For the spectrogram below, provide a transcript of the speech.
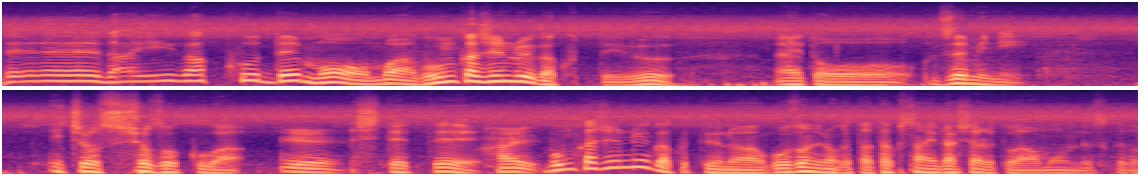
で大学でも、まあ、文化人類学っていう、えー、とゼミに一応所属はええしてて、はい。文化人類学っていうのはご存知の方たくさんいらっしゃるとは思うんですけど、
